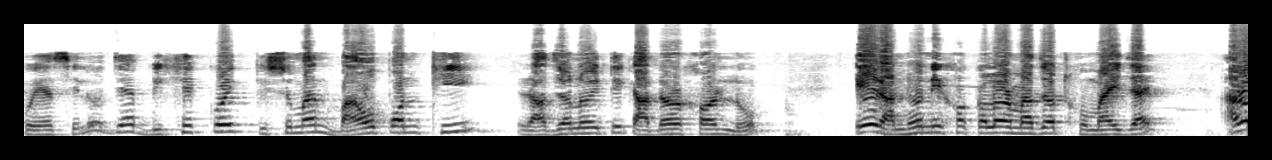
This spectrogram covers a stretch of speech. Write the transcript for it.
কৈ আছিলো যে বিশেষকৈ কিছুমান বাওঁপন্থী ৰাজনৈতিক আদৰ্শৰ লোক এই ৰান্ধনীসকলৰ মাজত সোমাই যায় আৰু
